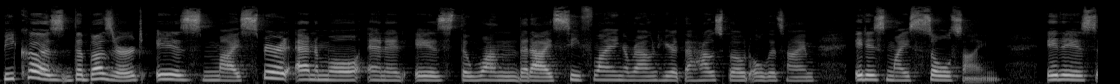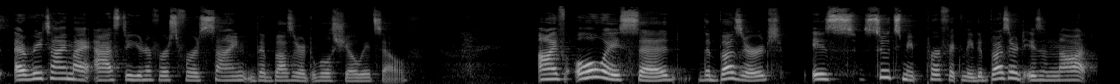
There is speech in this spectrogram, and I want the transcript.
because the buzzard is my spirit animal and it is the one that I see flying around here at the houseboat all the time. It is my soul sign. It is every time I ask the universe for a sign, the buzzard will show itself. I've always said the buzzard is suits me perfectly. The buzzard is not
